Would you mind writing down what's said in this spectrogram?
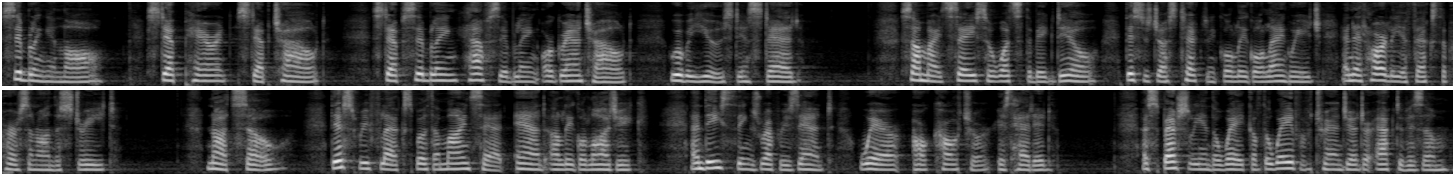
sibling in law, step parent, stepchild, step sibling, half sibling, or grandchild will be used instead. Some might say, so what's the big deal? This is just technical legal language, and it hardly affects the person on the street. Not so. This reflects both a mindset and a legal logic, and these things represent where our culture is headed, especially in the wake of the wave of transgender activism,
